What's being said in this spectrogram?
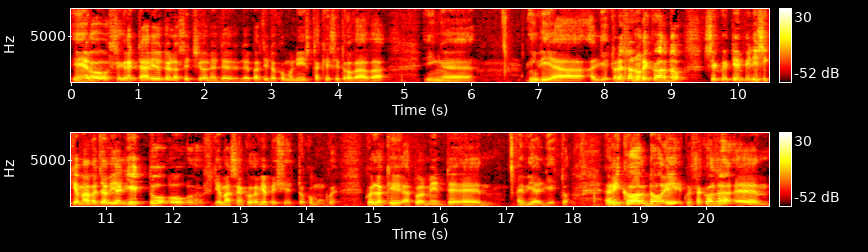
ero segretario della sezione del, del Partito Comunista che si trovava in, eh, in via Aglietto. Adesso non ricordo se quei tempi lì si chiamava già via Aglietto o si chiamasse ancora via Pescetto, comunque quella che attualmente è e via Lieto. Ricordo, e questa cosa eh,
